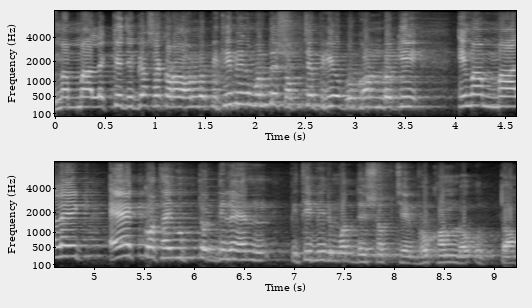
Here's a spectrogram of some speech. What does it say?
ইমাম মালিককে জিজ্ঞাসা করা হলো, পৃথিবীর মধ্যে সবচেয়ে প্রিয় ভূখণ্ড কি? ইমাম মালিক এক কথায় উত্তর দিলেন, পৃথিবীর মধ্যে সবচেয়ে ভূখণ্ড উত্তম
